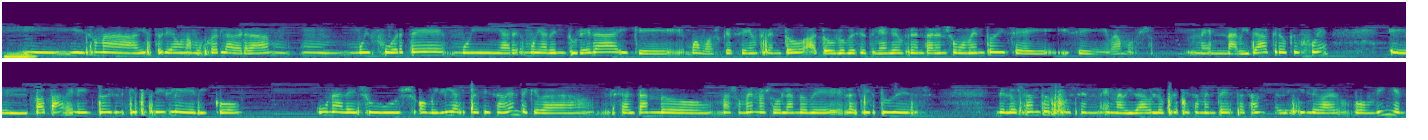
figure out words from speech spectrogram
Y, es una historia de una mujer, la verdad, muy fuerte, muy muy aventurera y que, vamos, que se enfrentó a todo lo que se tenía que enfrentar en su momento y se, y se vamos, en Navidad creo que fue, el Papa Benedicto XVI le dedicó una de sus homilías precisamente que va saltando más o menos hablando de las virtudes de los santos pues en, Navidad habló precisamente de esta santa de Hildegard von Bingen.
